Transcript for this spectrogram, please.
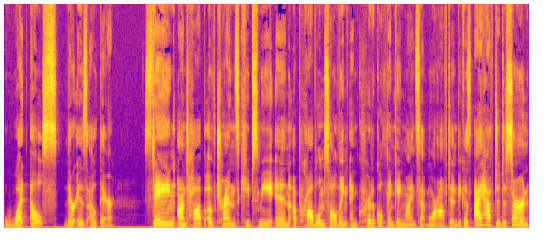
what else there is out there. Staying on top of trends keeps me in a problem solving and critical thinking mindset more often because I have to discern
